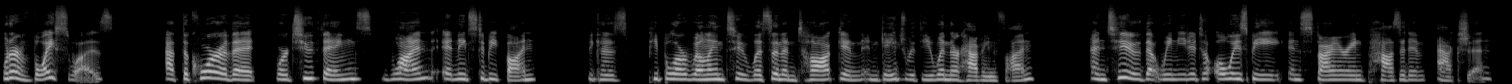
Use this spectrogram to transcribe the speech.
what our voice was, at the core of it were two things. One, it needs to be fun because people are willing to listen and talk and engage with you when they're having fun. And two, that we needed to always be inspiring positive action.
